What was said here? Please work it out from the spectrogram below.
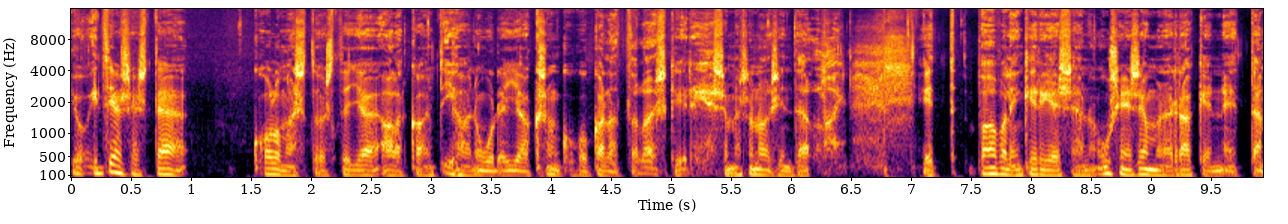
Joo, itse asiassa tämä 13 ja alkaa nyt ihan uuden jakson koko kalattalaiskirjeessä. Mä sanoisin tällainen, että Paavalin kirjeessähän on usein semmoinen rakenne, että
